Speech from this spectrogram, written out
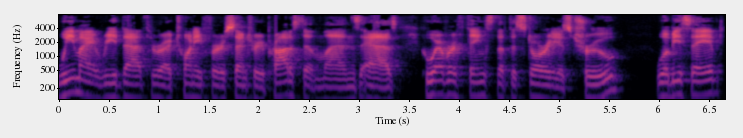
we might read that through our 21st century Protestant lens as whoever thinks that the story is true will be saved.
